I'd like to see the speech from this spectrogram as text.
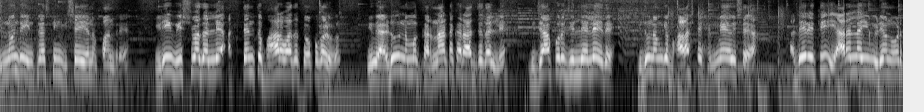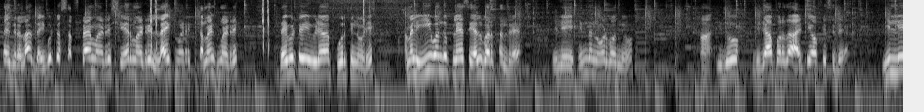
ಇನ್ನೊಂದು ಇಂಟ್ರೆಸ್ಟಿಂಗ್ ವಿಷಯ ಏನಪ್ಪ ಅಂದ್ರೆ, ಇಡೀ ವಿಶ್ವದಲ್ಲೇ ಅತ್ಯಂತ ಭಾರವಾದ ತೋಪುಗಳು ಇವೆರಡೂ ನಮ್ಮ ಕರ್ನಾಟಕ ರಾಜ್ಯದಲ್ಲಿ ಬಿಜಾಪುರ ಜಿಲ್ಲೆಯಲ್ಲೇ ಇದೆ. ಇದು ನಮಗೆ ಬಹಳಷ್ಟು ಹೆಮ್ಮೆಯ ವಿಷಯ. ಅದೇ ರೀತಿ ಯಾರೆಲ್ಲ ಈ ವಿಡಿಯೋ ನೋಡ್ತಾ ಇದ್ರಲ್ಲ ದಯವಿಟ್ಟು ಸಬ್ಸ್ಕ್ರೈಬ್ ಮಾಡ್ರಿ ಶೇರ್ ಮಾಡ್ರಿ ಲೈಕ್ ಮಾಡ್ರಿ ಕಮೆಂಟ್ ಮಾಡ್ರಿ. ದಯವಿಟ್ಟು ಈ ವಿಡಿಯೋ ಪೂರ್ತಿ ನೋಡಿ. ಆಮೇಲೆ ಈ ಒಂದು ಪ್ಲೇಸ್ ಎಲ್ಲಿ ಬರುತ್ತಂದ್ರೆ, ಇಲ್ಲಿ ಹಿಂದೆ ನೋಡ್ಬೋದು ನೀವು. ಹಾಂ, ಇದು ಬಿಜಾಪುರದ ಆರ್ ಟಿ ಆಫೀಸ್ ಇದೆ. ಇಲ್ಲಿ,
